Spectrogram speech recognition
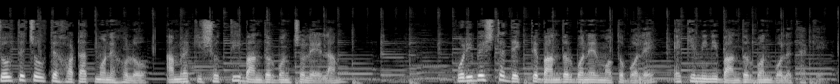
চলতে চলতে হঠাৎ মনে হল, আমরা কি সত্যিই বান্দরবন চলে এলাম? পরিবেশটা দেখতে বান্দরবনের মতো বলে, একে মিনি বান্দরবন বলে থাকে।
